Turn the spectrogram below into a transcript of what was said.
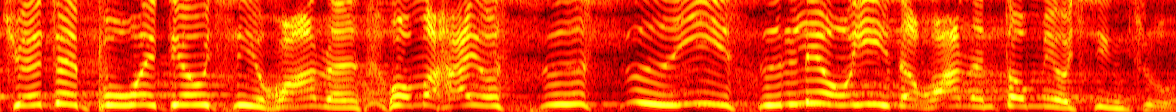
绝对不会丢弃华人。我们还有十四亿、十六亿的华人都没有信主。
